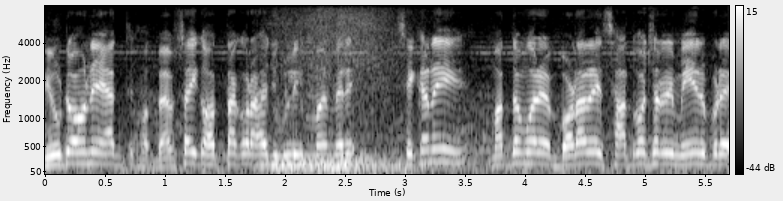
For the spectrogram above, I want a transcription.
নিউটাউনে এক ব্যবসায়ীকে হত্যা করা হয়েছে গুলি মেরে। সেখানেই মাধ্যম বর্ডারে সাত বছরের মেয়ের উপরে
